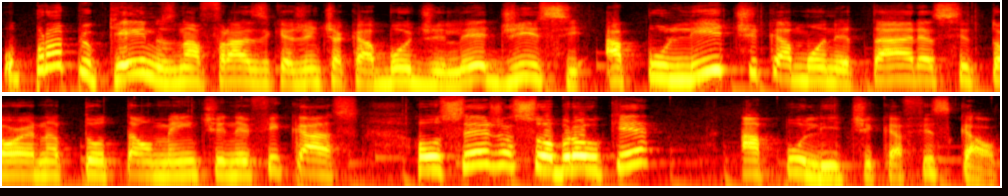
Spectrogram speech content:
O próprio Keynes, na frase que a gente acabou de ler, disse a política monetária se torna totalmente ineficaz. Ou seja, sobrou o quê? A política fiscal.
